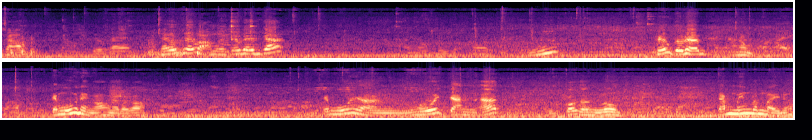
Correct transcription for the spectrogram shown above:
Sao? Thiếu thiếu bọn người kêu thêm chứ ừ. thiếu kêu thêm. Không. Cái muối này ngon nè bà con. Cái muối là muối chanh ớt có gừng luôn. Chấm miếng bánh mì nữa.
